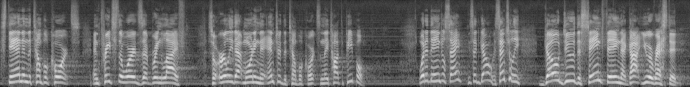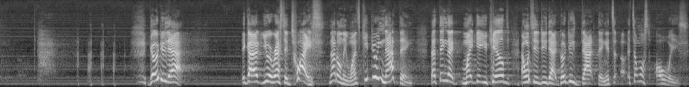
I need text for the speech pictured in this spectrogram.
Stand in the temple courts and preach the words that bring life. So early that morning, they entered the temple courts and they taught the people. What did the angel say? He said, Go. Essentially, Go do the same thing that got you arrested. Go do that. It got you arrested twice, not only once. Keep doing that thing. That thing that might get you killed, I want you to do that. Go do that thing. It's, it's almost always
